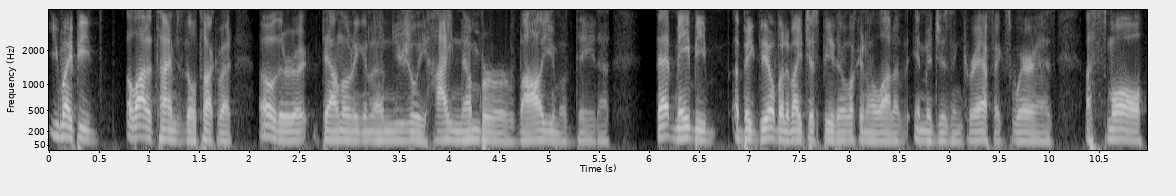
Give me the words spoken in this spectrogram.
you might be a lot of times they'll talk about, oh, they're downloading an unusually high number or volume of data. That may be a big deal, but it might just be they're looking at a lot of images and graphics, whereas a small,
